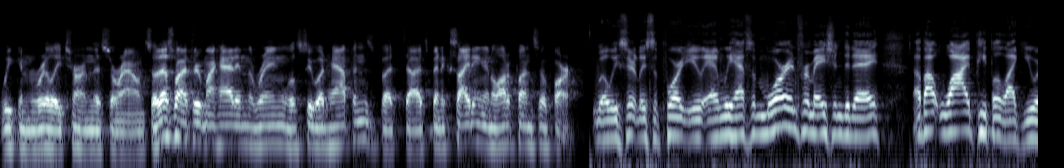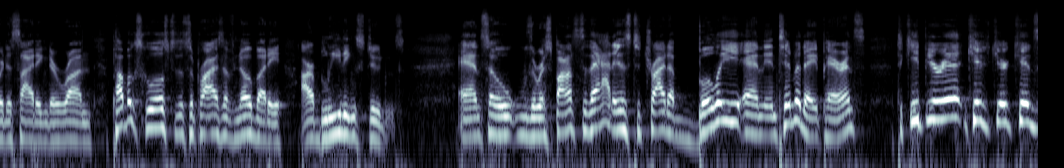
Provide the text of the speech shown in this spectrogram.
we can really turn this around. So that's why I threw my hat in the ring. We'll see what happens. But uh, it's been exciting and a lot of fun so far. Well, we certainly support you. And we have some more information today about why people like you are deciding to run. Public schools, to the surprise of nobody, are bleeding students. And so the response to that is to try to bully and intimidate parents to keep your kids, your kids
